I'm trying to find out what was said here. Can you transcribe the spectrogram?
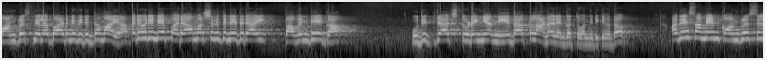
കോൺഗ്രസ് നിലപാടിന് വിരുദ്ധമായ തരൂരിന്റെ പരാമർശനത്തിനെതിരായി പവൻ രേഖ ഉദിത് രാജ് തുടങ്ങിയ നേതാക്കളാണ് രംഗത്ത് വന്നിരിക്കുന്നത്. അതേസമയം കോൺഗ്രസിൽ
